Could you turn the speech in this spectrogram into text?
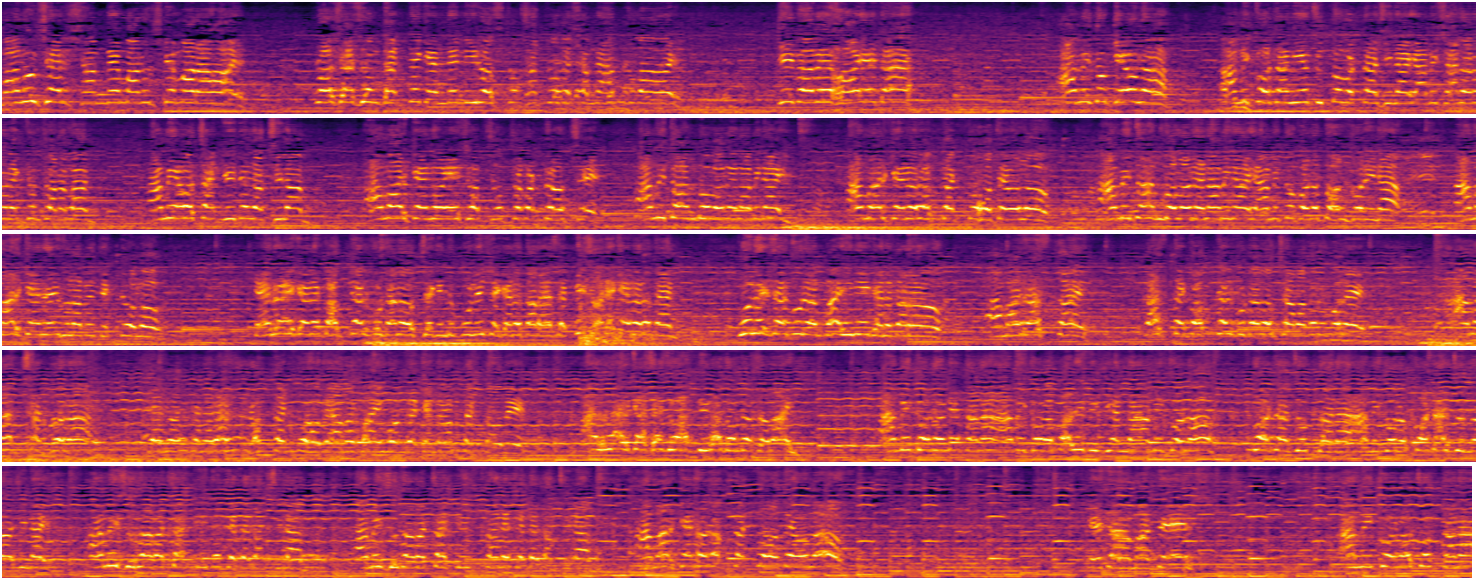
মানুষের সামনে মানুষকে মারা হয়। প্রশাসন থাকতে কেমনে নিরস্ত্র ছাত্রদের সামনে হাত তোলা হয়। কীভাবে হয় এটা? আমি তো কেউ না। আমি কথা নিয়ে যুদ্ধ করতে আসি নাই। আমি সাধারণ একজন জনগণ। আমি আমার চাকরিতে যাচ্ছিলাম। আমার কেন এসব সহ্য করতে হচ্ছে? আমি তো আন্দোলনে নামি নাই। রক্তাক্ত হতে হলো। আমি তো আন্দোলনে নামি নাই, আমি তো কোনো দল করি না। আমার কেন এগুলাবে দেখতে হলো? কেন এখানে ককটেল ফুটানো হচ্ছে? কিন্তু পুলিশ এখানে দাঁড়ায় আছে। পিছনে ক্যামেরা দেন। পুলিশের পুরো বাহিনী এখানে দাঁড়ানো আমার রাস্তায় রাস্তায় ককটেল ফুটানো হচ্ছে আমাদের উপরে। আমার ছাত্ররা কেন এখানে রক্তাক্ত হবে? আমার ভাই বোনরা কেন রক্তাক্ত হবে? আল্লাহর কাছে জবাব দিবা তোমরা সবাই। আমি কোন নেতা না, আমি কোন পলিটিশিয়ান না, আমি কোন কোটা যোদ্ধা না, আমি কোন কোটার জন্য আসি নাই। আমি শুধু আমার চাকরিতে যেতে যাচ্ছিলাম। আমি শুধু আমার চাকরির স্থানে যেতে যাচ্ছিলাম। আমার কেন রক্তাক্ত হতে হলো? এটা আমার দেশ। আমি কোন যোদ্ধা না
